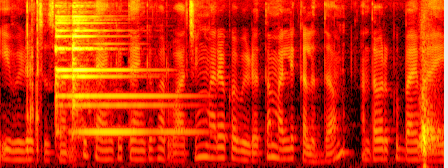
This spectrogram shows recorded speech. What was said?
ఈ వీడియో చూసినందుకు thank you thank you for watching. మరి ఒక వీడియోతో మళ్ళీ కలుద్దాం. అంతవరకు బాయ్ బాయ్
